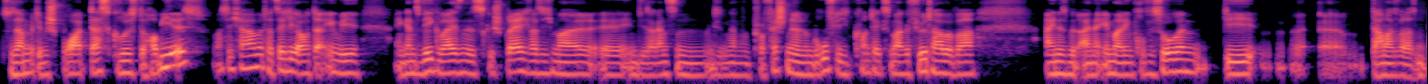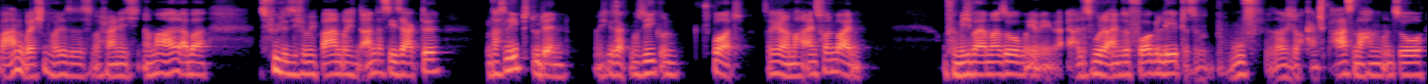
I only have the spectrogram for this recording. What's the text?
zusammen mit dem Sport das größte Hobby ist, was ich habe. Tatsächlich auch da irgendwie ein ganz wegweisendes Gespräch, was ich mal äh, in dieser ganzen, in diesem ganzen professionellen und beruflichen Kontext mal geführt habe, war eines mit einer ehemaligen Professorin, die äh, damals war das bahnbrechend, heute ist es wahrscheinlich normal, aber es fühlte sich für mich bahnbrechend an, dass sie sagte, was liebst du denn? Habe ich gesagt, Musik und Sport. So, ja, dann mach eins von beiden. Und für mich war immer so, alles wurde einem so vorgelebt, also Beruf sollte doch keinen Spaß machen und so.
